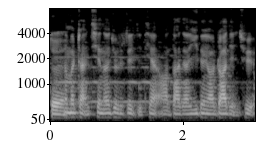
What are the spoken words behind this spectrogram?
对。那么展期呢就是这几天啊，大家一定要抓紧去。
